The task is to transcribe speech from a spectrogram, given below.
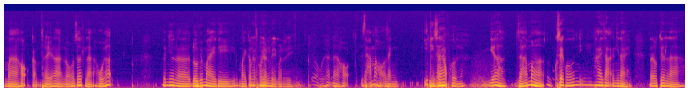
mà họ cảm thấy là nó rất là hối hận đương nhiên là đối với mày thì mày cảm hối thấy hận về mặt gì? Là hối hận là họ dám mà họ dành ít thời gian học hơn nữa. nghĩa là giá mà sẽ có những hai dạng như này. Dạng đầu tiên là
